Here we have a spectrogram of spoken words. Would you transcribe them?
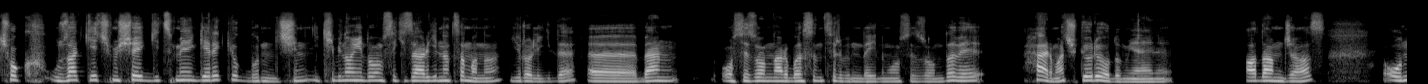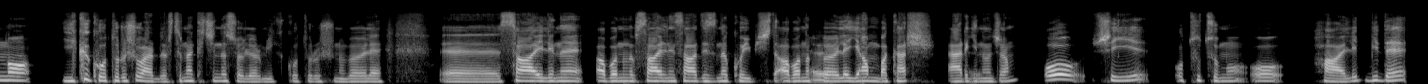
Çok uzak geçmişe gitmeye gerek yok bunun için. 2017-18 Ergin Ataman'ı Euroleague'de e, ben o sezonlar basın tribündeydim o sezonda ve her maç görüyordum yani. Adamcağız onun o yıkık oturuşu vardır. Tırnak içinde söylüyorum yıkık oturuşunu böyle e, sağ eline abanıp sağ elini sağ dizine koyup işte abanıp evet. böyle yan bakar Ergin evet. hocam. O şeyi, o tutumu, o hali bir de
